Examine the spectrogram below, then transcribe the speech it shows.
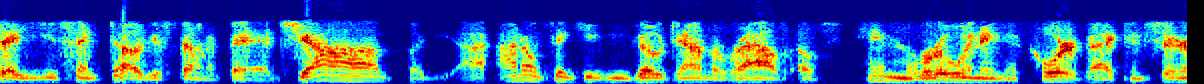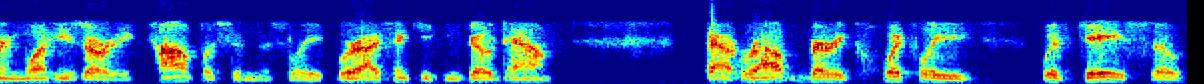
say you think Doug has done a bad job, but I, I don't think you can go down the route of him ruining a quarterback, considering what he's already accomplished in this league. Where I think you can go down that route very quickly with Gase. So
